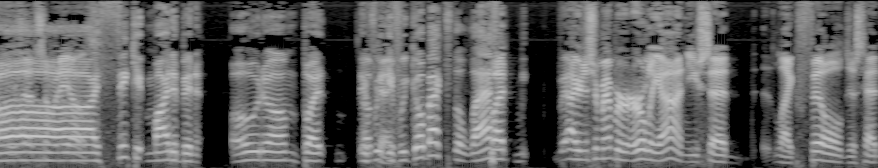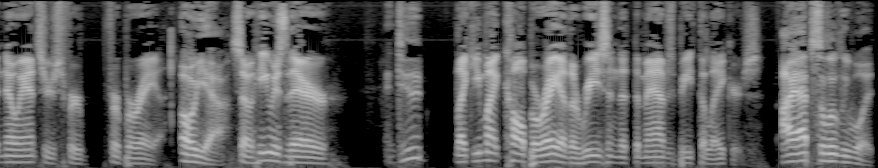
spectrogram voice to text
Or was that somebody Uh, else? I think it might have been Odom, but if we if we go back to the last, But I just remember early on you said like Phil just had no answers for for Barea. oh yeah, So he was there, dude. Like you might call Barea the reason that the Mavs beat the Lakers. I absolutely would.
